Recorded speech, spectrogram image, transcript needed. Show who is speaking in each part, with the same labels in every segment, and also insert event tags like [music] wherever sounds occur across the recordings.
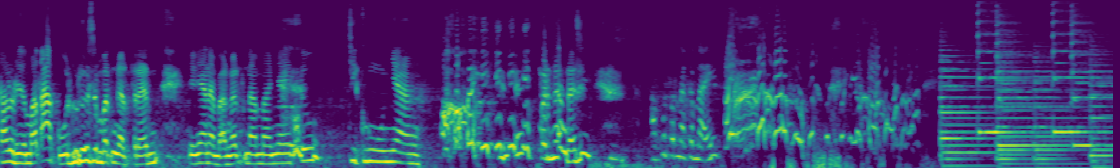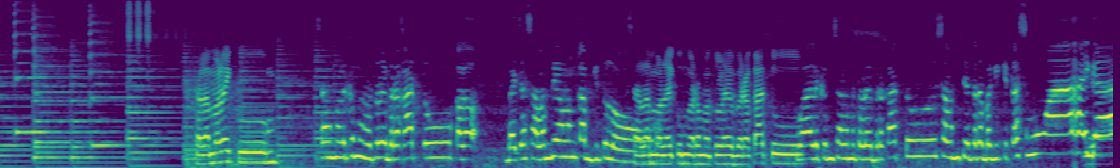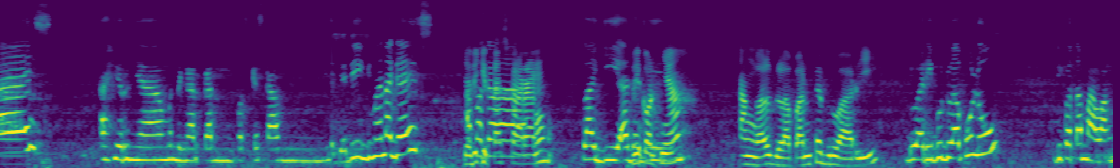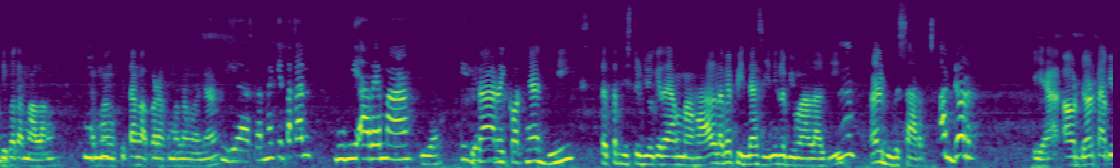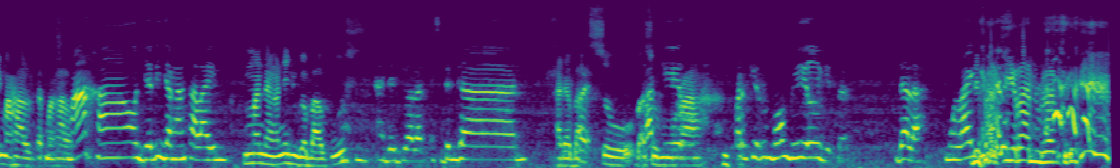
Speaker 1: kalau di tempat aku [laughs] dulu sempat ngetren ini aneh banget namanya itu cikungunya.
Speaker 2: Oh, iya.
Speaker 1: Pernah nggak sih?
Speaker 2: Aku pernah kena itu. [laughs]
Speaker 1: Assalamualaikum.
Speaker 2: Assalamualaikum warahmatullahi wabarakatuh. Kalau baca salam tuh yang lengkap gitu loh.
Speaker 1: Assalamualaikum warahmatullahi wabarakatuh.
Speaker 2: Waalaikumsalam warahmatullahi wabarakatuh. Salam sejahtera bagi kita semua. Hai
Speaker 1: Ya.
Speaker 2: guys. Akhirnya mendengarkan podcast kami. Jadi gimana guys?
Speaker 1: Jadi kita
Speaker 2: Apakah
Speaker 1: sekarang
Speaker 2: lagi ada
Speaker 1: recordnya tanggal 8 Februari
Speaker 2: di 2020 di Kota Malang.
Speaker 1: di Kota Malang.
Speaker 2: Hmm.
Speaker 1: Emang kita nggak pernah ke mana-mana.
Speaker 2: Iya, karena kita kan bumi Arema.
Speaker 1: Iya. Kita recordnya di tetap di studio kita yang mahal, tapi pindah sini lebih mahal lagi,
Speaker 2: Hmm.
Speaker 1: lebih besar.
Speaker 2: Outdoor
Speaker 1: Iya, outdoor tapi mahal, tetap mahal.
Speaker 2: Jadi jangan salahin.
Speaker 1: Pemandangannya juga bagus.
Speaker 2: Ada jualan es degan,
Speaker 1: Ada bakso, bakso
Speaker 2: parkir,
Speaker 1: murah.
Speaker 2: parkir mobil gitu. Udah lah, mulai
Speaker 1: Di [laughs]
Speaker 2: kita,
Speaker 1: parkiran berarti.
